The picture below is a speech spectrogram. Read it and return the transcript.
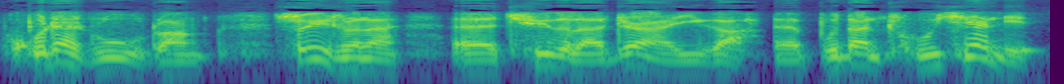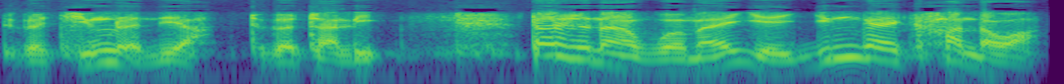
胡塞族武装，所以说呢呃取得了这样一个呃不断出现的这个惊人的呀这个战力，但是呢我们也应该看到啊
